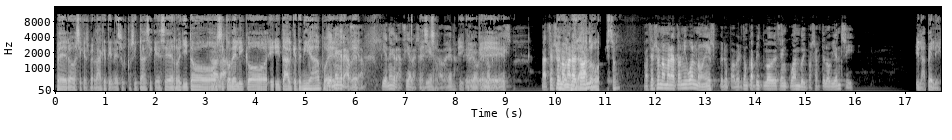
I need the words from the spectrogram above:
Pero sí que es verdad que tiene sus cositas y que ese rollito psicodélico y tal que tenía, pues. tiene joder, gracia, tiene gracia la serie, a ver, Y es creo lo, que- es lo que es. Para hacerse una maratón, algo de eso. para hacerse una maratón igual no es, pero para verte un capítulo de vez en cuando y pasártelo bien, sí, Y la peli.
